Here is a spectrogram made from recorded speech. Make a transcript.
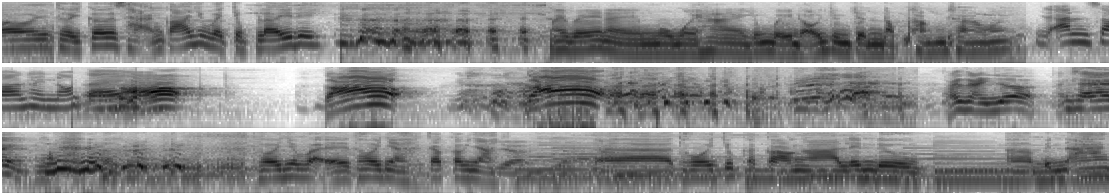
ơi Thời cơ sạn có như vậy chụp lấy đi. Mấy bé này mùa 12 chuẩn bị đổi chương trình độc thân sao ấy? Dạ, anh sao anh hay nói té vậy? Có. Có. Có sẵn sàng chưa? Sẵn sàng Thôi như vậy thôi nha các con nha. À, Thôi chúc các con à, lên đường à, bình an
